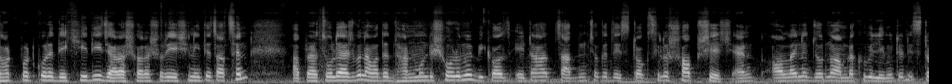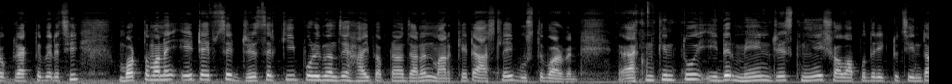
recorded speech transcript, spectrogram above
ঝটপট করে দেখিয়ে দিই, যারা সরাসরি এসে নিতে চাচ্ছেন, আপনারা চলে আসবেন আমাদের ধানমন্ডি শোরুমে বিকজ এটা চাঁদনি চোখে যে স্টক ছিল সব শেষ অ্যান্ড অনলাইনের জন্য আমরা খুবই লিমিটেড স্টক রাখতে পেরেছি। বর্তমানে এই টাইপসের ড্রেসের কী পরিমাণ যে হাইপ আপনারা জানেন মার্কেটে আসলেই বুঝতে পারবেন। এখন কিন্তু ঈদের মেইন ড্রেস নিয়েই সব আপুদের একটু চিন্তা।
